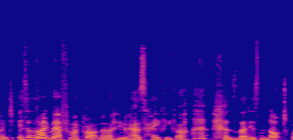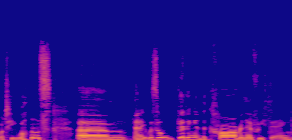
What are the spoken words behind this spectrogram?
which is a nightmare for my partner who has hay fever because that is not what he wants. Um, and it was all getting in the car and everything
